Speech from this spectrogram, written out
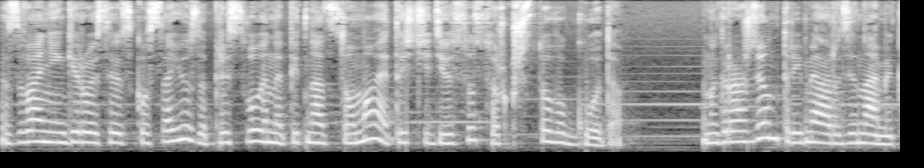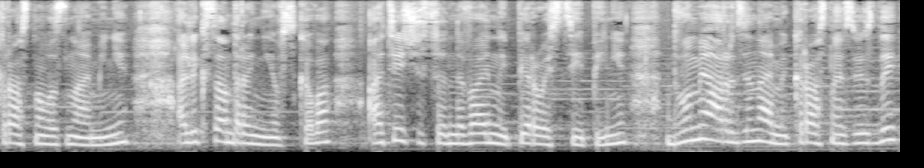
Звание Героя Советского Союза присвоено 15 мая 1946 года. Награжден тремя орденами Красного Знамени, Александра Невского, Отечественной войны первой степени, двумя орденами Красной Звезды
